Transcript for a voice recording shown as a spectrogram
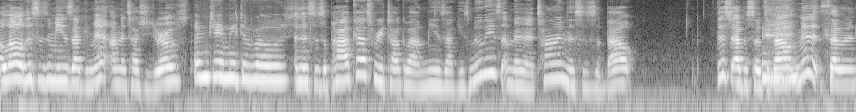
Hello, this is the Miyazaki Minute. I'm Natasha DeRose. I'm Jamie DeRose. And this is a podcast where we talk about Miyazaki's movies a minute at a time. This is about. This episode's about minute seven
